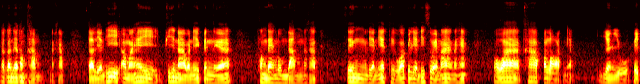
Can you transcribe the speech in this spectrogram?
แล้วก็เนื้อทองคำนะครับ แต่เหรียญที่เอามาให้พิจารณาวันนี้เป็นเนื้อทองแดงลมดำนะครับ ซึ่งเหรียญนี้ถือว่าเป็นเหรียญที่สวยมากนะฮะ เพราะว่าคาบประหลอดเนี่ยยังอยู่ติด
